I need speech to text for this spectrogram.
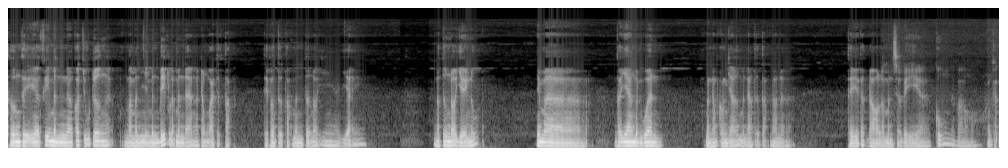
Thường thì ờ, khi mình ờ, có chủ trương mà mình mình biết là mình đang ở trong bài thực tập, thì phần thực tập mình tương đối dễ. Nó tương đối dễ nuốt. Nhưng mà thời gian mình quên, mình không còn nhớ mình đang thực tập nó nữa, thì rất đầu là mình sẽ bị cuốn vào hoàn cảnh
